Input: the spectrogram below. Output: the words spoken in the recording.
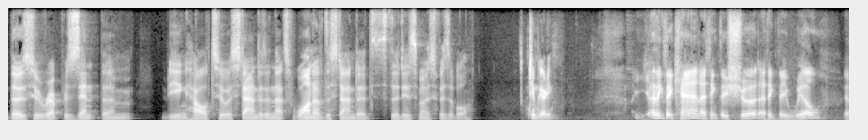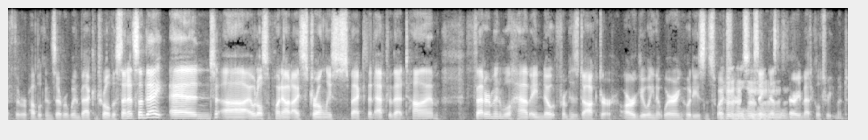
those who represent them being held to a standard, and that's one of the standards that is most visible. Jim Geraghty. I think they can. I think they should. I think they will if the Republicans ever win back control of the Senate someday. And uh, I would also point out I strongly suspect that after that time, Fetterman will have a note from his doctor arguing that wearing hoodies and sweatshirts is a necessary medical treatment.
